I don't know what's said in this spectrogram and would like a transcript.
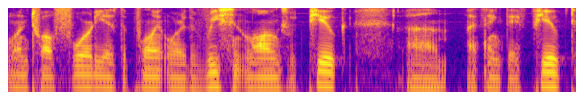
112.40 as the point where the recent longs would puke. Um, I think they've puked.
